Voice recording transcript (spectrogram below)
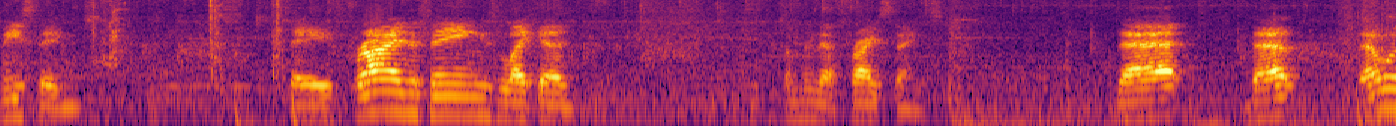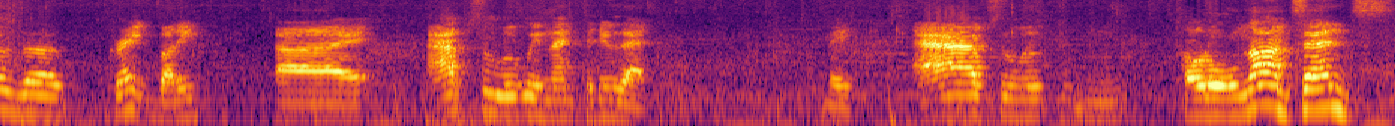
these things. They fry the things like a... something that fries things. That... that... that was, uh, great, buddy. I absolutely meant to do that. Make absolute total nonsense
